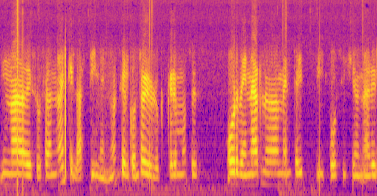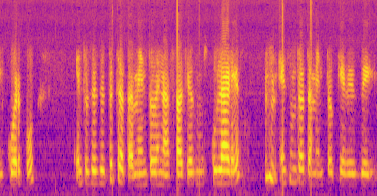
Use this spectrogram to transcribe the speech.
nada de eso, o sea, no hay que lastimen, ¿no? Si al contrario, lo que queremos es ordenar nuevamente y, posicionar el cuerpo. Entonces, este tratamiento en las fascias musculares es un tratamiento que desde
